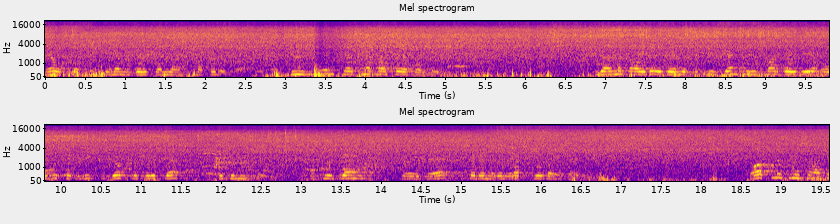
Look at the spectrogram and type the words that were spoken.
neoklasik dönem özelliklerini yansıtmaktadır. Düzgün kesme taşla yapılmış. Planlı kaide üzerinde sekizgen karizmal gövdeye oldukça ilik dört köşelikle seçilmiştir. Sekizgen gövde iki kademeli olarak şuradan inşa edilmiştir. Dağ Kulesi'nin saati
